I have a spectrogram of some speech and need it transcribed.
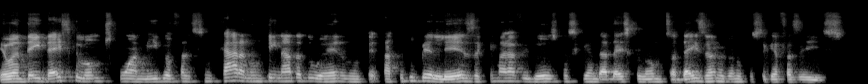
eu andei 10 quilômetros com um amigo, eu falei assim, cara, não tem nada doendo, não tem, tá tudo beleza, que maravilhoso conseguir andar 10 quilômetros. Há 10 anos eu não conseguia fazer isso.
